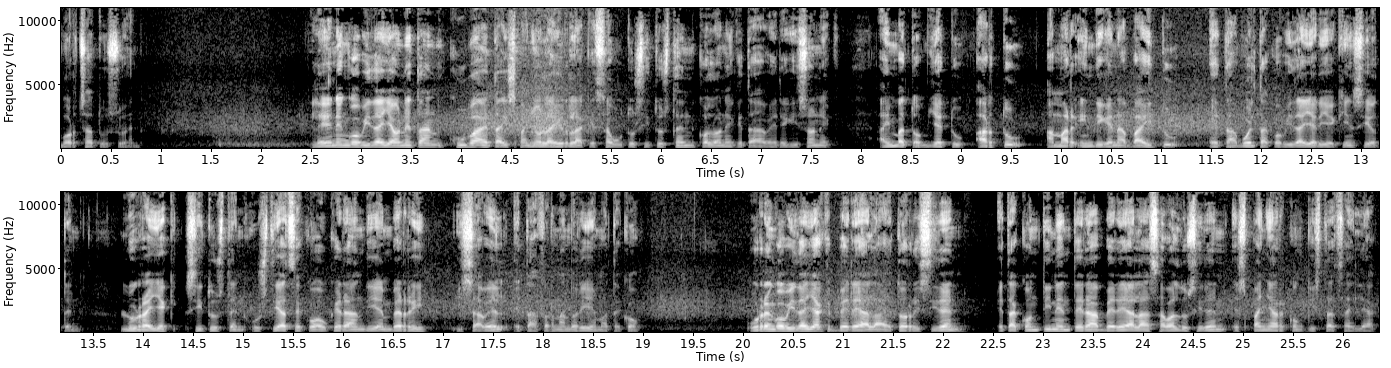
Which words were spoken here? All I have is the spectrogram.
bortsatu zuen. Lehenengo bidaia honetan, Kuba eta Hispaniola irlak ezagutu zituzten kolonek eta bere gizonek. Hainbat objektu hartu, hamar indigena baitu eta bueltako bidaiariekin zioten lurraiek zituzten ustiatzeko aukera handien berri Isabel eta Fernandori emateko. Urrengo bidaiak berehala etorri ziren, eta kontinentera berehala zabaldu ziren Espainiar konkistatzaileak.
